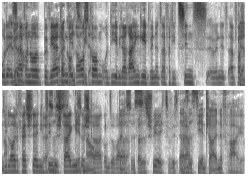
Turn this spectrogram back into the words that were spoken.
oder ist genau. es einfach nur Bewertungen, die rauskommen wieder. und die wieder reingeht, wenn jetzt einfach die Zins, wenn jetzt einfach genau. die Leute feststellen, die das Zinsen steigen nicht genau. so stark und so weiter. Das ist, das ist schwierig zu wissen. Das ja. ist die entscheidende Frage.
